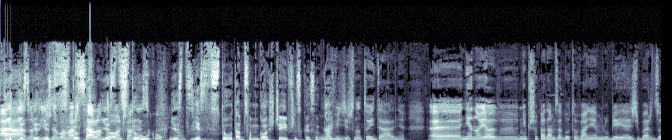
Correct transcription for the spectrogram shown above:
A, no widzisz, no bo masz salon połączony z kuchnią. Jest, jest stół, tam są goście i wszystko jest okej. No widzisz, no to idealnie. E, nie, no ja y, nie przepadam za gotowaniem, lubię jeść bardzo,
